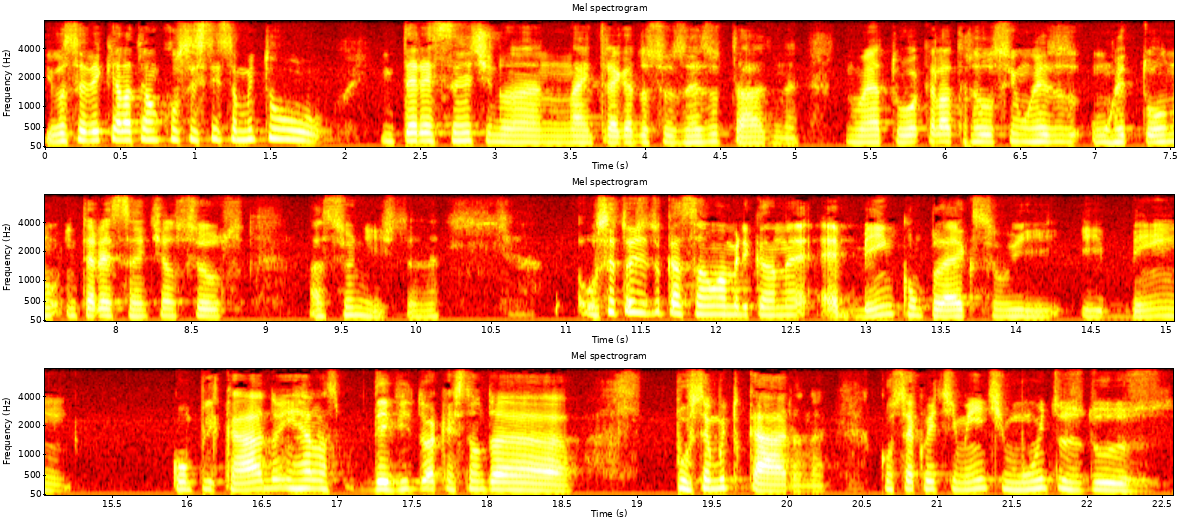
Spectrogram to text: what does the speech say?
E você vê que ela tem uma consistência muito interessante na, na entrega dos seus resultados, né? Não é à toa que ela trouxe um, um retorno interessante aos seus acionistas, né? O setor de educação americano é, é bem complexo e, e, bem complicado em relação, devido à questão da por ser muito caro, né? Consequentemente, muitos dos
